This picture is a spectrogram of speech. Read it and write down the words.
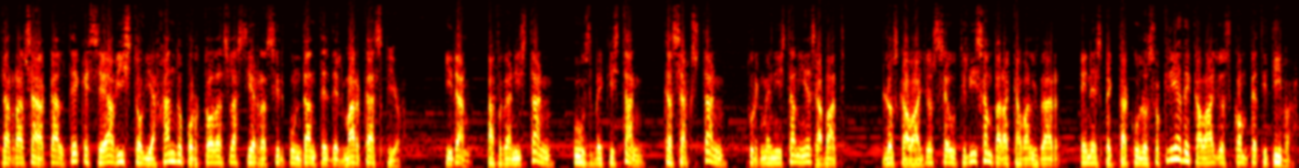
La raza Acalteque se ha visto viajando por todas las tierras circundantes del mar Caspio. Irán, Afganistán, Uzbekistán, Kazajstán, Turkmenistán y Esgabat. Los caballos se utilizan para cabalgar, en espectáculos o cría de caballos competitiva.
